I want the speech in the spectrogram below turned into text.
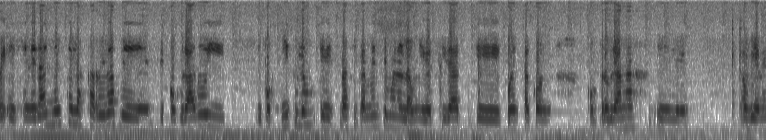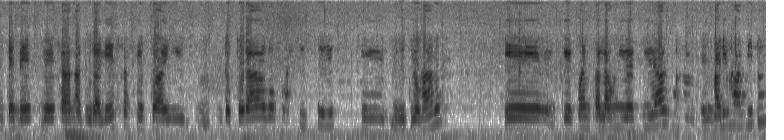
eh, generalmente las carreras de, posgrado y, y postítulos, eh, básicamente, bueno, la universidad eh, cuenta con con programas eh, obviamente de, esa naturaleza, ¿cierto? Hay doctorados, magísteres eh, y diplomados eh, que cuenta la universidad, bueno, en varios ámbitos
